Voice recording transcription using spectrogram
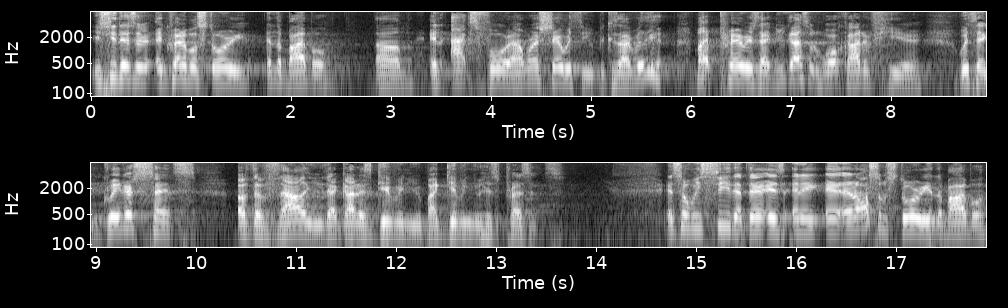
You see, there's an incredible story in the Bible um, in Acts 4. I want to share with you because I really, my prayer is that you guys would walk out of here with a greater sense of the value that God has given you by giving you his presence. And so we see that there is an, an awesome story in the Bible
